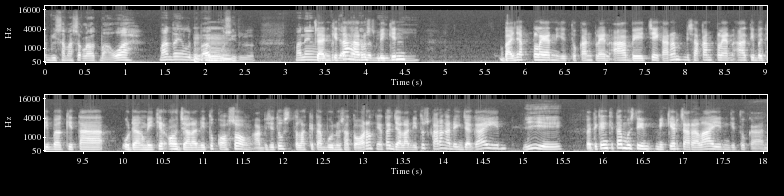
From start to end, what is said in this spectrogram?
bisa masuk lewat bawah. Mana yang lebih Mm, mm. bagus gitu loh. Mana yang Dan kita harus lebih bikin ini. banyak plan gitu kan plan A B C karena misalkan plan A tiba-tiba kita udah mikir oh jalan itu kosong habis itu setelah kita bunuh satu orang ternyata jalan itu sekarang ada yang jagain Iya. berarti kan kita mesti mikir cara lain gitu kan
